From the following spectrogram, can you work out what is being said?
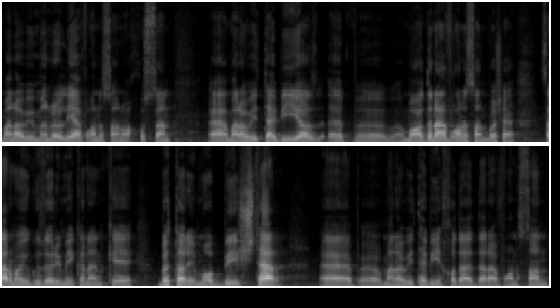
منابع منرالی افغانستان و خصوصا منابع طبیعی یا معادن افغانستان باشه. سرمایه گذاری می‌کنن که بتانیم ما بیشتر منابع طبیعی خود در افغانستان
